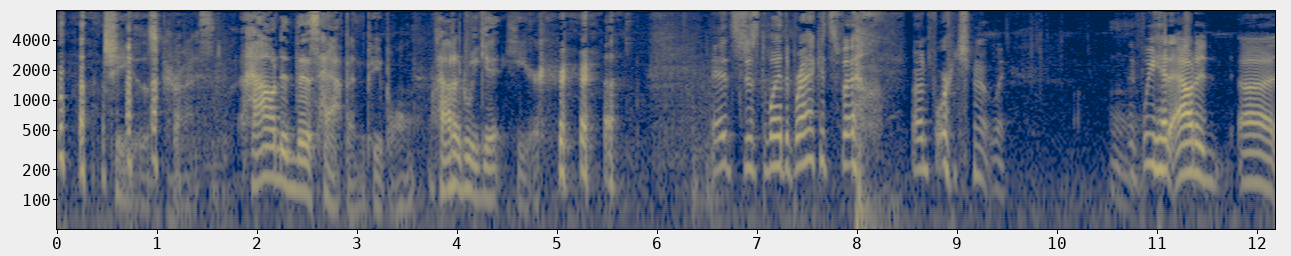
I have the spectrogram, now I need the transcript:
Jesus Christ. How did this happen, people? How did we get here? It's just the way the brackets fell, unfortunately. If we had outed uh,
